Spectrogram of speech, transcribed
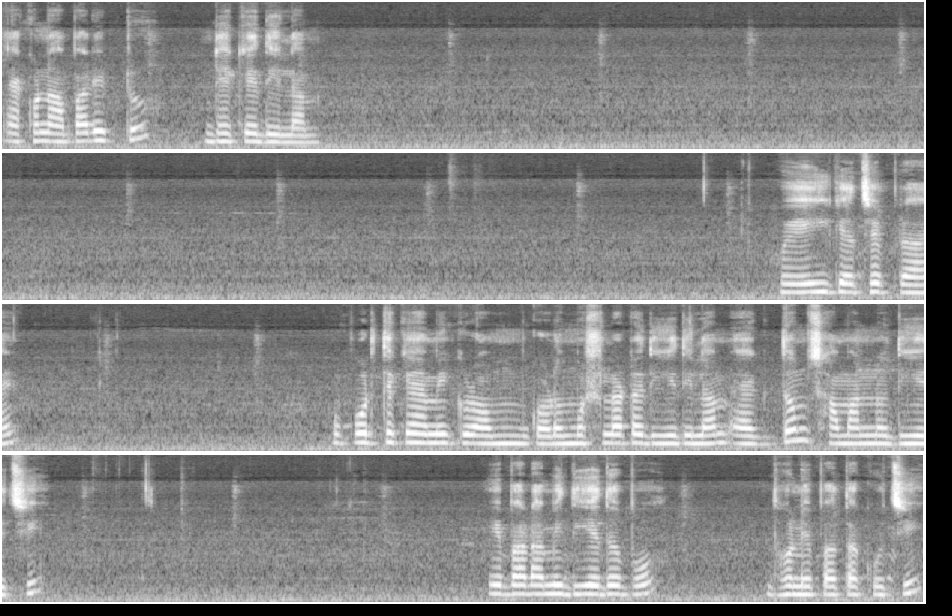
এখন আবার একটু ঢেকে দিলাম। হয়েই গেছে প্রায়। উপর থেকে আমি গরম গরম মশলাটা দিয়ে দিলাম, একদম সামান্য দিয়েছি। এবার আমি দিয়ে দেব ধনে পাতা কুচি।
